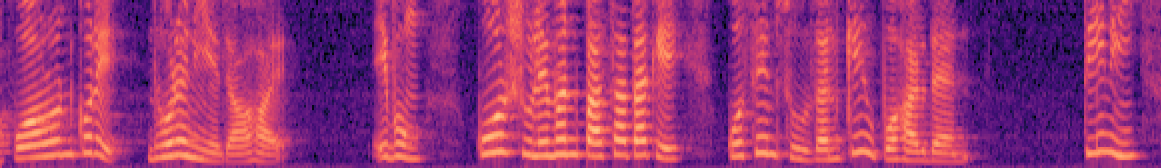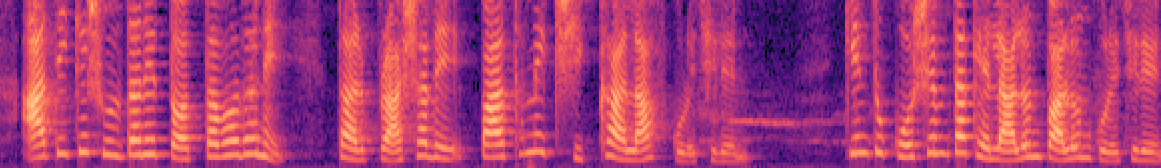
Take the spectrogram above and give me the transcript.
অপহরণ করে ধরে নিয়ে যাওয়া হয় এবং কোর সুলেমান পাশা তাকে কোসেম সুলতানকে উপহার দেন। তিনি আতিকে সুলতানের তত্ত্বাবধানে তার প্রাসাদে প্রাথমিক শিক্ষা লাভ করেছিলেন। কিন্তু কোসেম তাকে লালন পালন করেছিলেন,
